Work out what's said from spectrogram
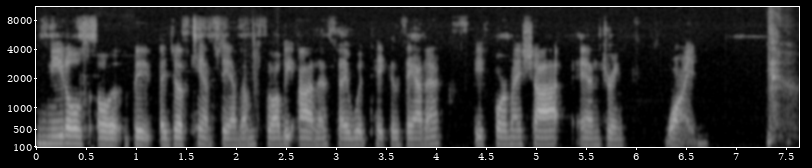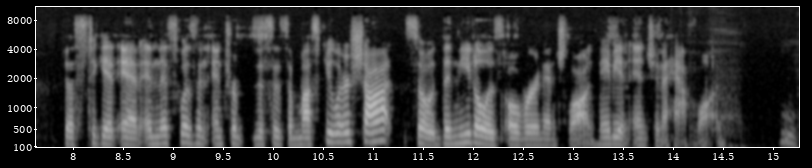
Needles, oh, they, I just can't stand them. So I'll be honest, I would take a Xanax before my shot and drink wine just to get in. And this was an intra, this is a muscular shot. So the needle is over an inch long, maybe an inch and a half long. Ooh.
